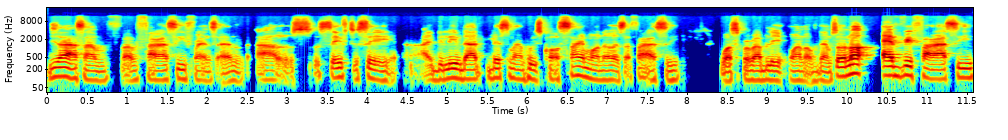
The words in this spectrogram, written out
Jesus has some Pharisee friends, and uh, safe to say, I believe that this man who is called Simon, who is a Pharisee, was probably one of them. So not every Pharisee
